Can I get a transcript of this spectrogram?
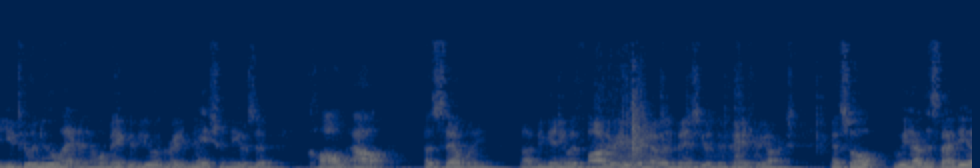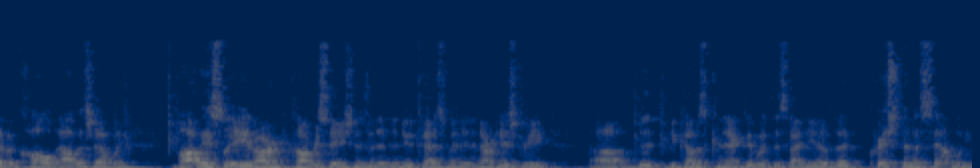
you to a new land and we'll make of you a great nation. He was a called out assembly, uh, beginning with Father Abraham and eventually with the patriarchs. And so we have this idea of a called out assembly. Obviously, in our conversations and in the New Testament and in our history, Uh, that becomes connected with this idea of the Christian assembly,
